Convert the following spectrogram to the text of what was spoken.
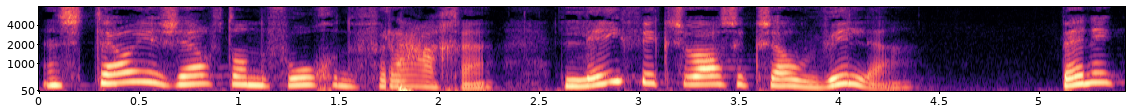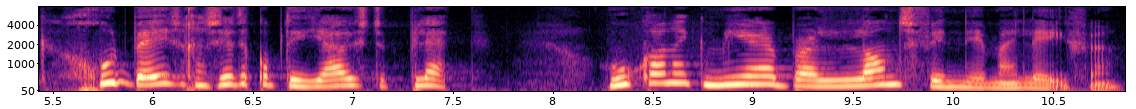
En stel jezelf dan de volgende vragen. Leef ik zoals ik zou willen? Ben ik goed bezig en zit ik op de juiste plek? Hoe kan ik meer balans vinden in mijn leven?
